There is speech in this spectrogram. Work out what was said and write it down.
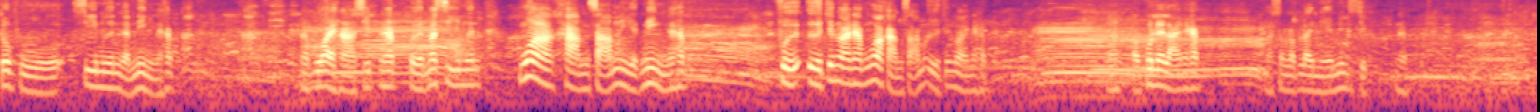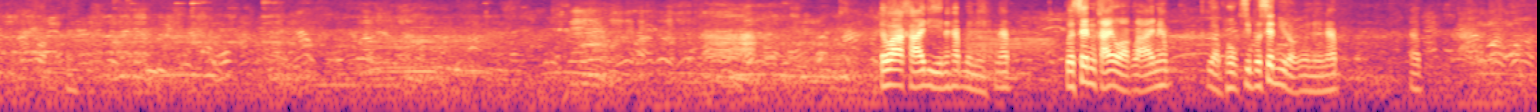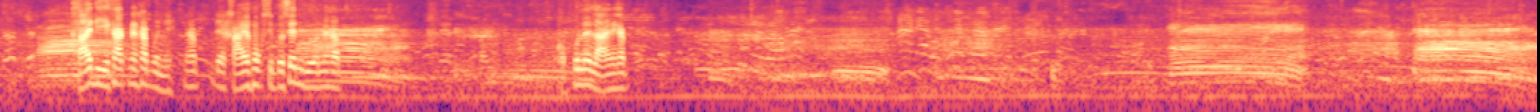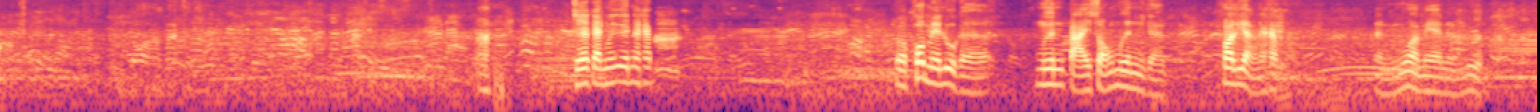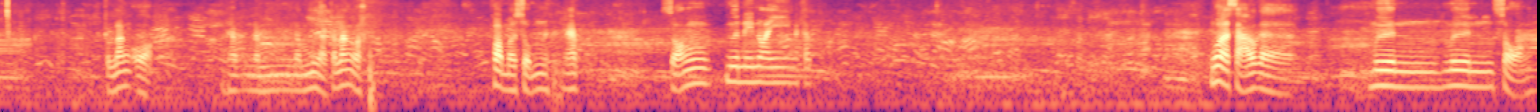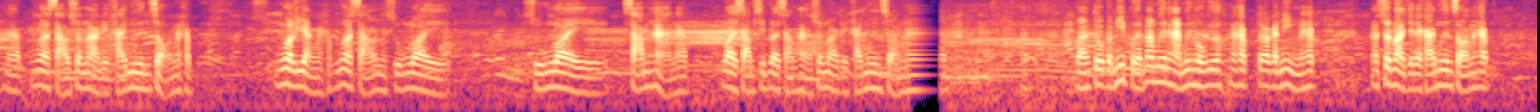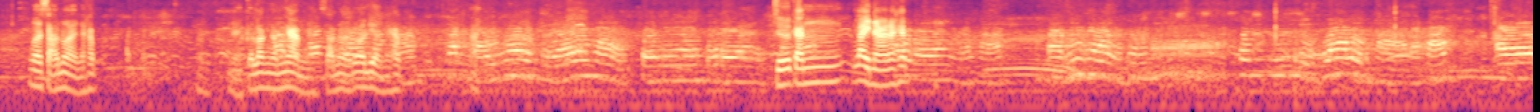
ตัวผูสี่หมื่นกับนิ่งนะครับนะครับรอยหาสิบนะครับ เปิดมาสี่หมื่นง่วขามสามนี่อยากนิ่งนะครับ ฝืดอืดจังหน่อยนะครับง่วขามสามอืดจังหน่อยนะครับขอบคุณหลายๆนะครับอ่าสำหรับรายเนี้นิ่งสิบนะครับ แต่ว่าขายดีนะครับวันนี้นะครับเปอร์เซ็นต์ขายออกหลายนะครับเกือบหกสิบเปอร์เซ็นต์อยู่หรอกวันนี้นะครับครับขายดีครับนะครับวันนี้นะครับเดี๋ยวขายหกสิบเปอร์เซ็นต์อยู่นะครับ ขอบคุณหลายๆนะครับเจอกันมืออื่นนะครับ โคมแม่ลูกกับหมื่นปลายสองหมื่นนี่กับพ่อเลี้ยงนะครับนั่นงัวแม่นั่นลูกกำลังออกนะครับนำนำเมือกกำลังออกพอมผสมนะครับสองหมื่นน้อยๆนะครับงัวสาวกับหมื่นหมื่นสองนะครับงัวสาวส่วนมากขายหมื่นสองนะครับงัวเลี้ยงนะครับงัวสาวเนี่ยสูงร้อยสูงร้อยสามหานะครับ ร้อยสามสิบร้อยสามหาส่วนมากจะขายหมื่นสองนะครับบางตัวกับมีเปิดมาหมื่นหาหมื่นหกอยู่นะครับตัวกันนิ่งนะครับส่วนมากจะได้ขายหมื่นสองนะครับว่าสาวหน่อยนะครับเนี่ยกำลังงามๆนะสาวหน่อยรอเรียงนะครับ เจอกันไล่นานะครับคนที่ถูกล่าหลงหานะคะเอ่อ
